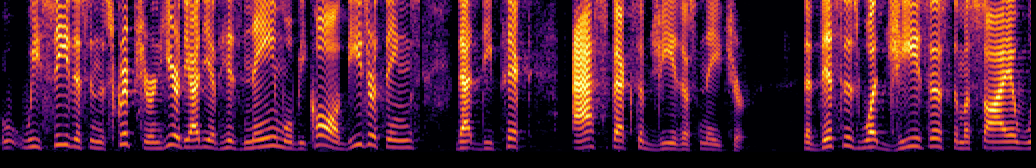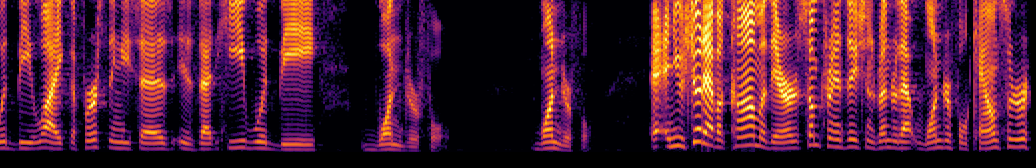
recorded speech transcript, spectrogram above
we see this in the scripture. And here, the idea of his name will be called, these are things that depict aspects of Jesus' nature that this is what Jesus, the Messiah, would be like, the first thing he says is that he would be wonderful. Wonderful. And you should have a comma there. Some translations render that wonderful counselor.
